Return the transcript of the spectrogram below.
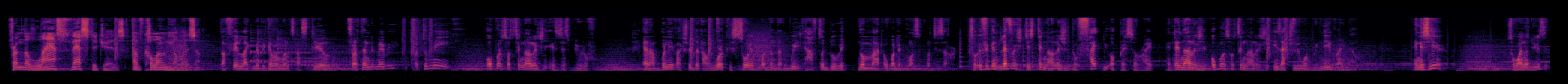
from the last vestiges of colonialism. I feel like maybe governments are still threatened, maybe. But to me, open source technology is just beautiful. And I believe actually that our work is so important that we have to do it no matter what the consequences are. So if we can leverage this technology to fight the oppressor, right? And technology, open source technology is actually what we need right now. And it's here. So why not use it?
